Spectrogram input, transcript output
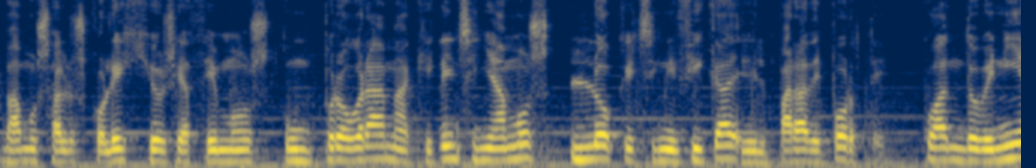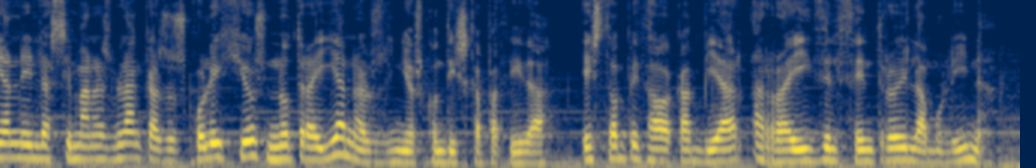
vamos a los colegios y hacemos un programa que enseñamos lo que significa el paradeporte cuando venían en las Semanas Blancas los colegios no traían a los niños con discapacidad. Esto ha a cambiar a raíz del centro de La Molina.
